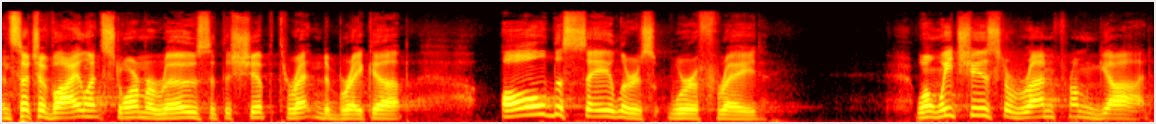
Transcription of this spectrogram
and such a violent storm arose that the ship threatened to break up. All the sailors were afraid. When we choose to run from God,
